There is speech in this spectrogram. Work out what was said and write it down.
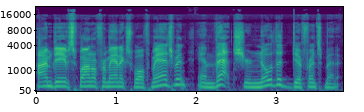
I'm Dave Spano from Annex Wealth Management, and that's your Know the Difference Minute.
